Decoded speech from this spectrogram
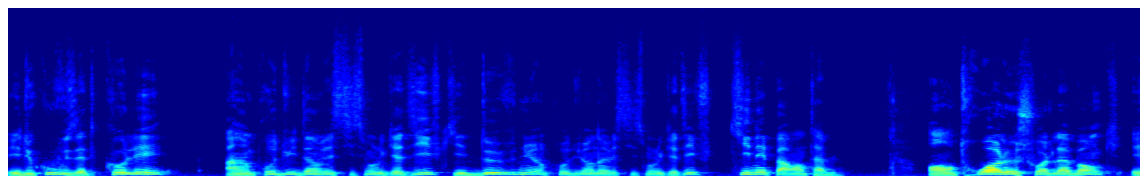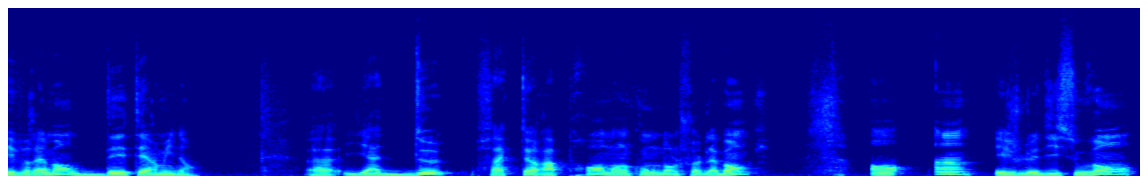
Et du coup, vous êtes collé à un produit d'investissement locatif qui est devenu un produit en investissement locatif qui n'est pas rentable. En 3, le choix de la banque est vraiment déterminant. Euh, il y a deux facteurs à prendre en compte dans le choix de la banque. En 1, et je le dis souvent,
